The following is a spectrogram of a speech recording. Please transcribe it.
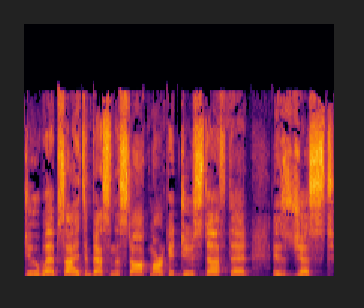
do websites, invest in the stock market, do stuff that is just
